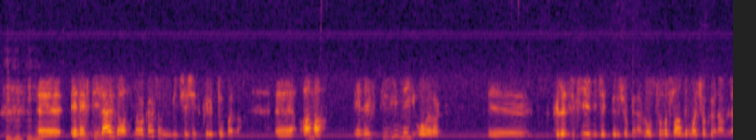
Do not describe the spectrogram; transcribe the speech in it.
Hı hı hı. E, NFT'ler de aslına bakarsanız bir çeşit kripto para. E, ama NFT'yi ne olarak e, klasifiye edecekleri çok önemli. O sınıflandırma çok önemli.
